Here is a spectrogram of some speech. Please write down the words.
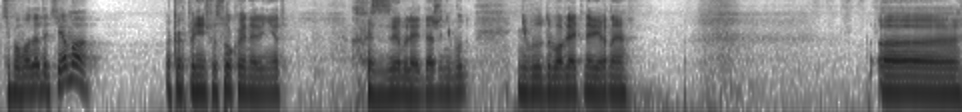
Типа вот эта тема? А как понять, высокая она или нет? Хз, блядь, даже не буду, не буду добавлять, наверное. Э,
